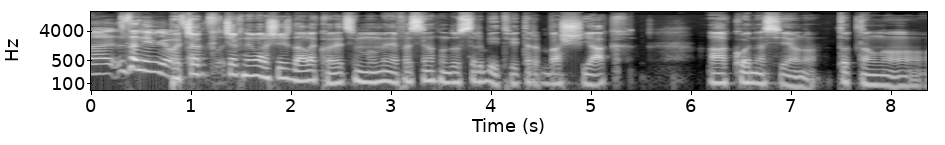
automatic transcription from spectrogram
uh, zanimljivo. Pa čak, čak ne moraš ići daleko, recimo meni je fascinantno da u Srbiji Twitter baš jak, a kod nas je ono totalno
